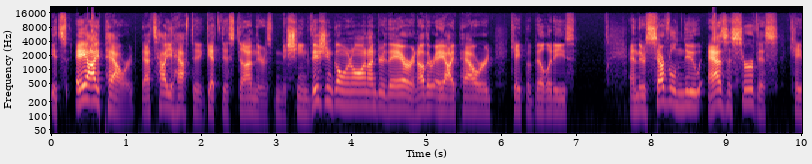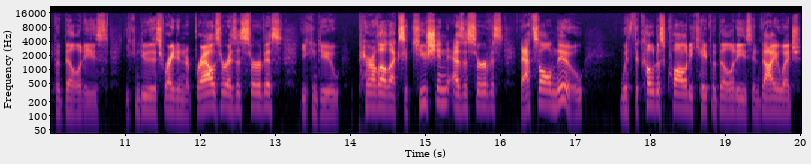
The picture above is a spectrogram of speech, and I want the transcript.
It's AI powered. That's how you have to get this done. There's machine vision going on under there and other AI powered capabilities. And there's several new as a service capabilities. You can do this right in a browser as a service. You can do parallel execution as a service. That's all new with the codeless quality capabilities in ValueEdge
